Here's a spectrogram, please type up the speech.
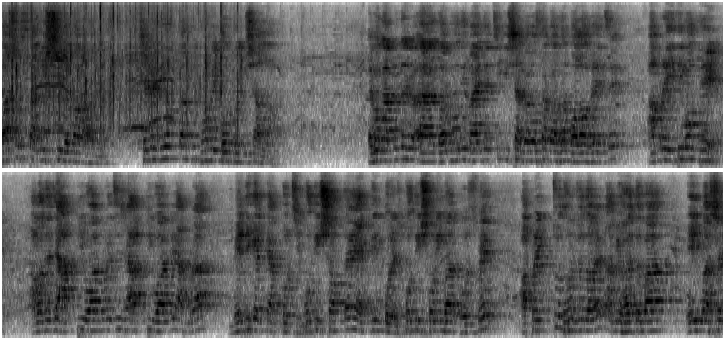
বাসস্থান নিশ্চিত করা হবে। সেটা নিয়মতান্ত্রিক ভাবেই করব ইনশাল্লাহ এবং আপনাদের গর্ভবতী মায়েদের চিকিৎসার ব্যবস্থার কথা বলা হয়েছে। আমরা ইতিমধ্যে আমাদের যে আটটি ওয়ার্ড রয়েছে, সেই আটটি ওয়ার্ডে আমরা মেডিকেল ক্যাম্প করছি। প্রতি সপ্তাহে একদিন করে, প্রতি শনিবার বসবে। আপনি একটু ধৈর্য ধরেন, আমি হয়তোবা এই মাসের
